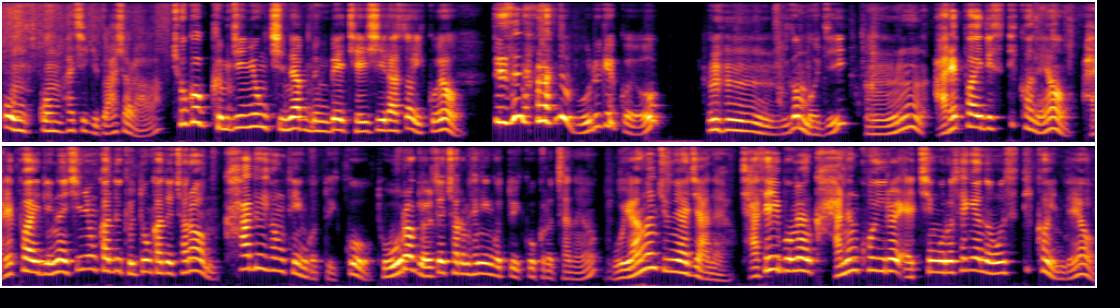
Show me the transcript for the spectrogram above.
꼼꼼 하시기도 하셔라. 초급 금진용 진압 능배 제시라 써 있고요. 뜻은 하나도 모르겠고요. 음, 이건 뭐지? 음, RFID 스티커네요. RFID는 신용카드, 교통카드처럼 카드 형태인 것도 있고, 도락 열쇠처럼 생긴 것도 있고 그렇잖아요. 모양은 중요하지 않아요. 자세히 보면 가는 코일을 애칭으로 새겨놓은 스티커인데요.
